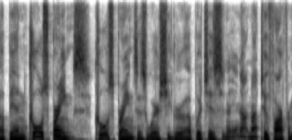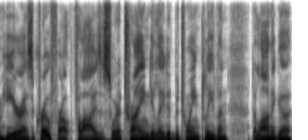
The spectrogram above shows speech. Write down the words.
up in Cool Springs. Cool Springs is where she grew up, which is not, not too far from here as the crow flies. It's sort of triangulated between Cleveland, Dahlonega,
